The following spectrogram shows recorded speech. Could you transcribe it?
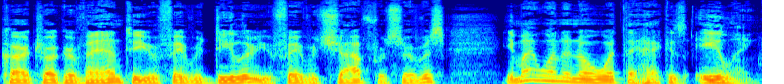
car, truck, or van to your favorite dealer, your favorite shop for service, you might want to know what the heck is ailing.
